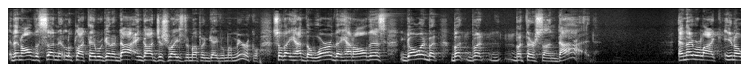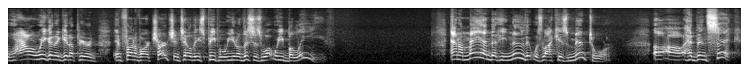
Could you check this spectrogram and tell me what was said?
and then all of a sudden it looked like they were going to die, and God just raised them up and gave them a miracle. So they had the word, they had all this going, but, but, but, but their son died. And they were like, you know, how are we going to get up here in, in front of our church and tell these people, you know, this is what we believe? And a man that he knew that was like his mentor uh, uh, had been sick.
